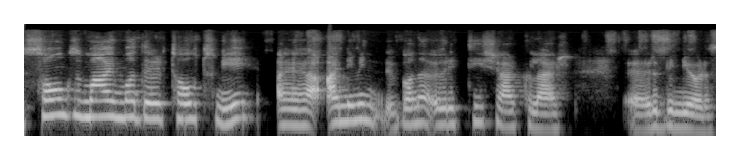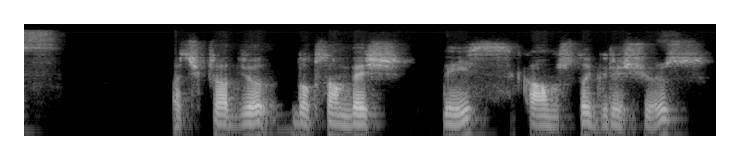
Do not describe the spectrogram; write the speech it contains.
Songs My Mother Taught Me e, annemin bana öğrettiği şarkıları dinliyoruz. Açık Radyo 95'deyiz. Kamus'ta güreşiyoruz.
